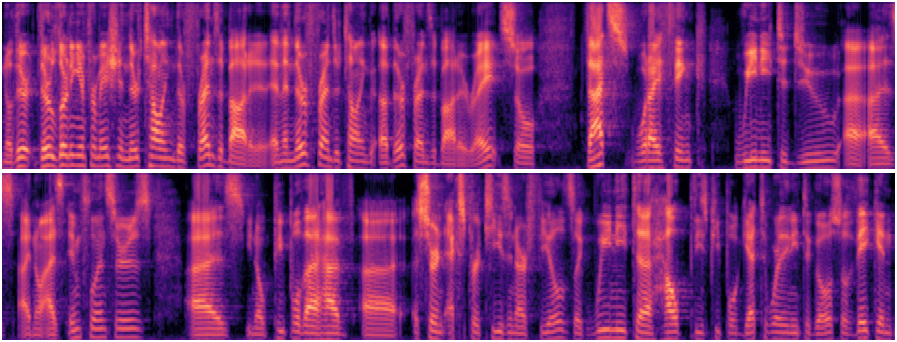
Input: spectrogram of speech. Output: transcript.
you know they're they're learning information, they're telling their friends about it, and then their friends are telling uh, their friends about it, right? So that's what I think we need to do uh, as I know as influencers, as you know people that have uh, a certain expertise in our fields. Like we need to help these people get to where they need to go, so they can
